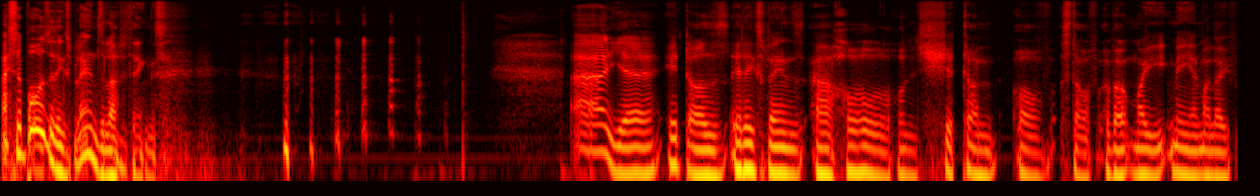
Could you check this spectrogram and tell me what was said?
I suppose it explains a lot of things. Ah, uh, yeah, it does. It explains a whole, whole shit ton of stuff about my me and my life.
